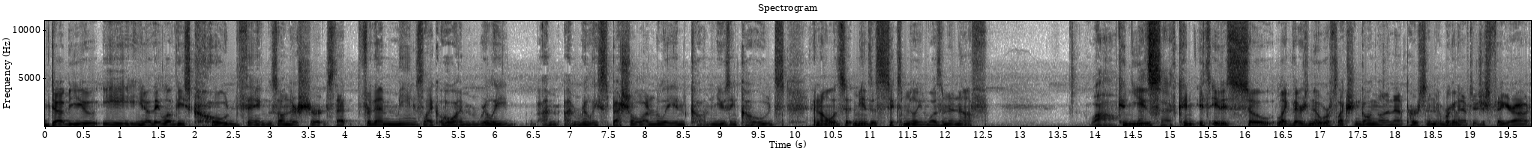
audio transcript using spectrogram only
W E. You know, they love these code things on their shirts that for them means like, oh, I'm really I'm I'm really special. I'm really in. I'm using codes, and all it means is six million wasn't enough. Wow. Can you can it's it is so like there's no reflection going on in that person and we're going to have to just figure out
